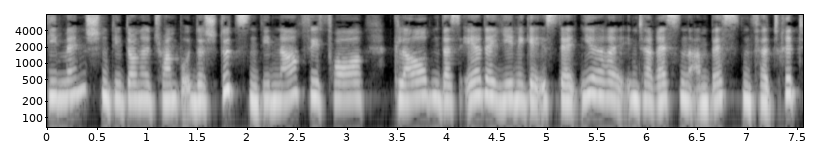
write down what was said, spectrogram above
die Menschen, die Donald Trump unterstützen, die nach wie vor glauben, dass er derjenige ist, der ihre Interessen am besten vertritt,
